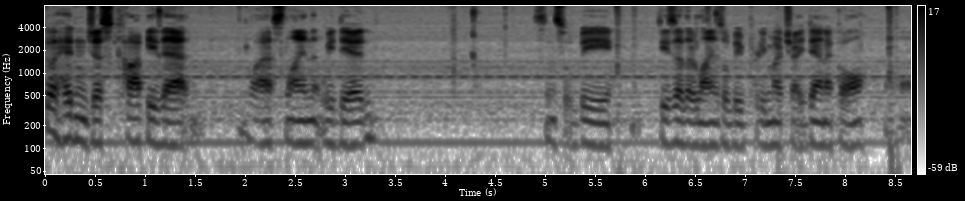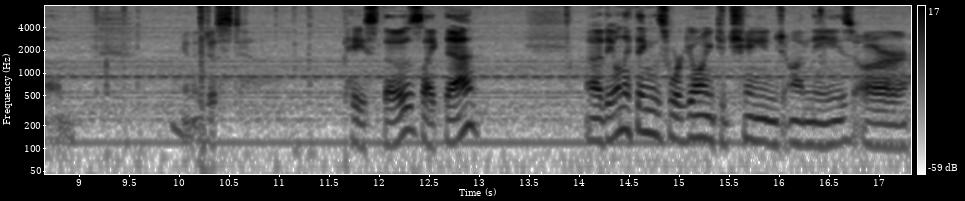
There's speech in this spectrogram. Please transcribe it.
go ahead and just copy that last line that we did since will be these other lines will be pretty much identical. Um, I'm to just paste those like that. Uh, the only things we're going to change on these are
